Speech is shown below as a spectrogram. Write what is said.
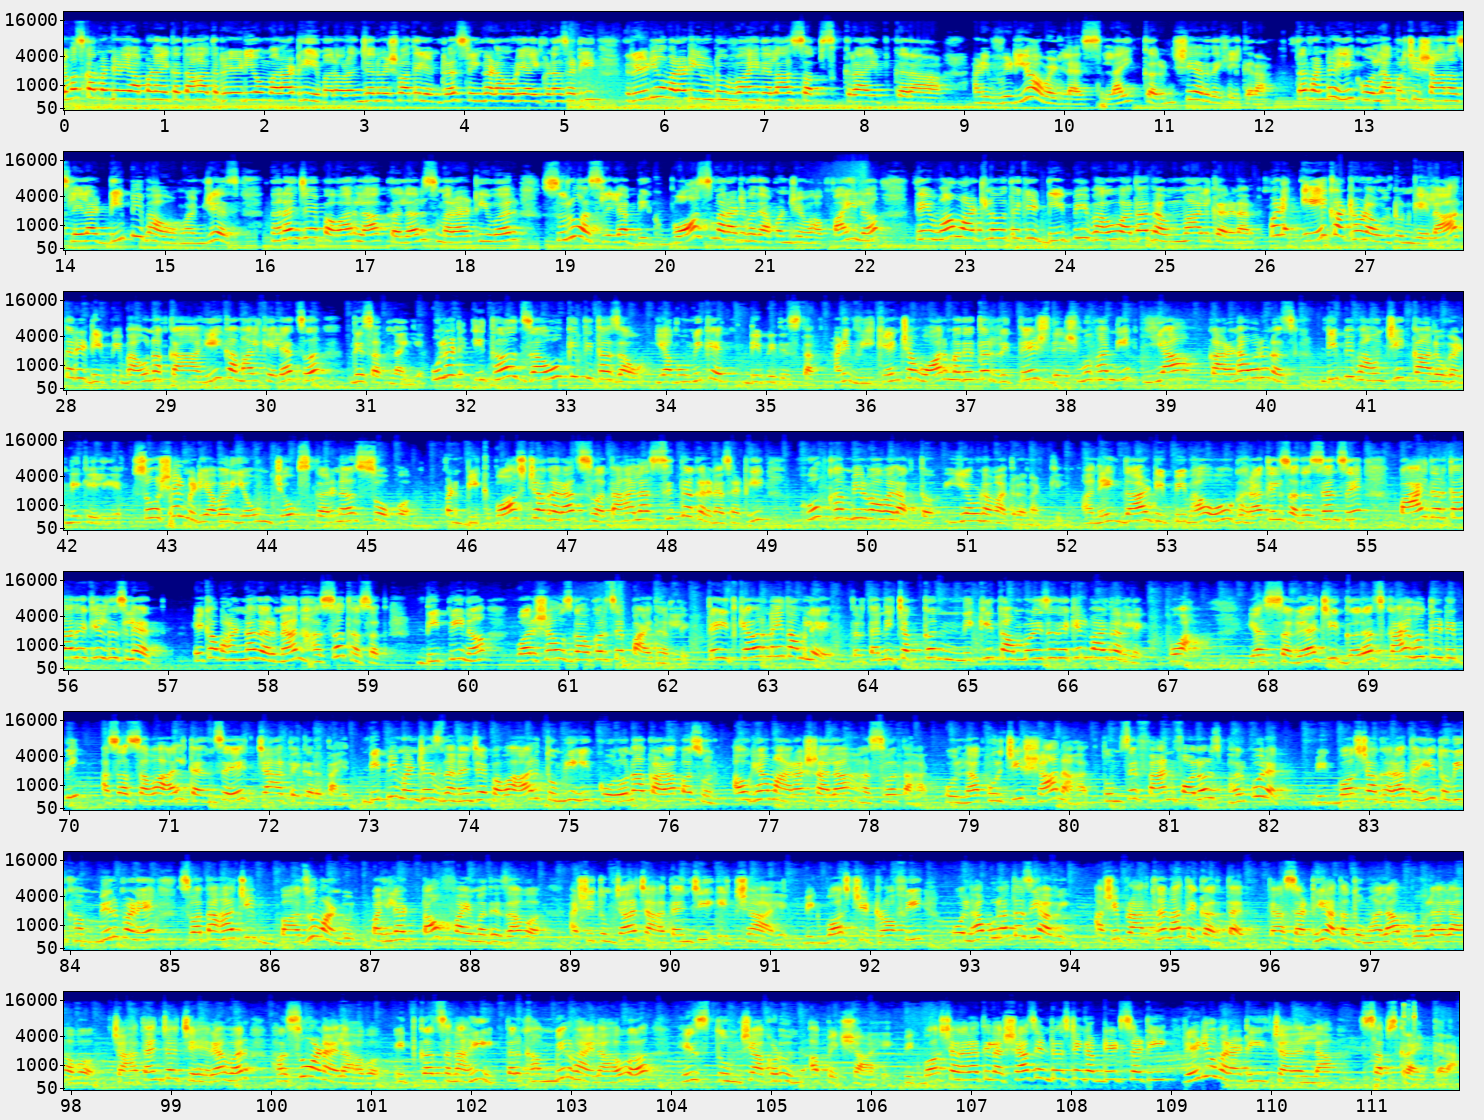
नमस्कार मंडळी आपण ऐकत आहात रेडिओ मराठी. मनोरंजन विश्वातील इंटरेस्टिंग घडामोडी ऐकण्यासाठी रेडिओ मराठी यूट्यूब वाहिनीला सबस्क्राईब करा आणि व्हिडिओ आवडल्यास लाईक करून शेअर देखील करा. तर मंडळी कोल्हापूरची शान असलेला डी पी भाऊ म्हणजेच धनंजय पवारला कलर्स मराठीवर सुरू असलेल्या बिग बॉस मराठीमध्ये आपण जेव्हा पाहिलं तेव्हा वाटलं होतं की डी पी भाऊ आता धम्माल करणार. पण एक आठवडा उलटून गेला तरी डी पी भाऊनं काही कमाल केल्याचं दिसत नाहीये. उलट इथं जाऊ की तिथं जाऊ या भूमिकेत डीपी दिसतात. आणि विकेंडच्या वॉरमध्ये तर रितेश देशमुखांनी या कारणावरूनच डीपी भाऊंची कानउघडणी केली आहे. सोशल मीडियावर येऊन जोक्स करणं सोपं. पण बिग बॉसच्या घरात स्वतःला सिद्ध करण्यासाठी खूप खंबीर व्हावं लागतं एवढं मात्र नक्की. अनेकदा डीपी भाऊ घरातील सदस्यांचे पाय धरताना देखील दिसलेत. एका भांडणादरम्यान हसत हसत डीपीनं वर्षा उसगावकरचे पाय धरले. ते इतक्यावर नाही थांबले तर त्यांनी चक्क निकी तांबोळीचे देखील पाय धरले. वा या सगळ्याची गरज काय होती डीपी? असा सवाल त्यांचे चाहते करत आहेत. डीपी म्हणजेच धनंजय पवार तुम्ही कोरोना काळापासून अवघ्या महाराष्ट्राला हसवत आहात. कोल्हापूरची शान आहात. तुमचे फॅन फॉलोअर्स भरपूर आहेत. बिग बॉसच्या घरातही तुम्ही खंबीरपणे स्वतःची बाजू मांडून पहिल्या टॉप फाईव्हमध्ये जावं अशी तुमच्या चाहत्यांची इच्छा आहे. बिग बॉसची ट्रॉफी कोल्हापुरातच यावी अशी प्रार्थना ते करतायत. त्यासाठी आता तुम्हाला बोलायला हवं. चाहत्यांच्या चेहऱ्यावर हसू आणायला हवं. इतकंच नाही तर खंबीर व्हायला हवं. हीच तुमच्याकडून अपेक्षा आहे. बिग बॉसच्या घरातील अशाच इंटरेस्टिंग अपडेट्ससाठी रेडिओ मराठी चॅनलला सबस्क्राईब करा.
